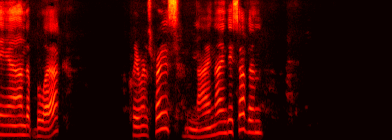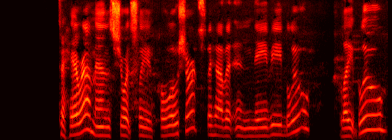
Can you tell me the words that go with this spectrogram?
and black. Clearance price $9.97. Tahari men's short sleeve polo shirts. They have it in navy blue, light blue,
